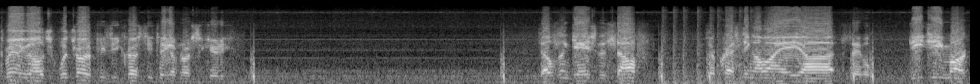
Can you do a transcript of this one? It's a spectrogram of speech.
Command acknowledge. Withdraw to PZ Krusty, take up north security. Delta's engaged to the south. They're cresting on my uh, stable. DG mark.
